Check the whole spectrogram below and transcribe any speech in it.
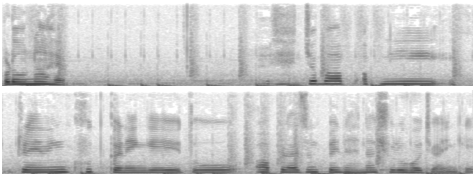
پڑھونا ہے؟ جب آپ اپنی ٹریننگ خود کریں گے تو آپ پریزنٹ پہ رہنا شروع ہو جائیں گے۔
